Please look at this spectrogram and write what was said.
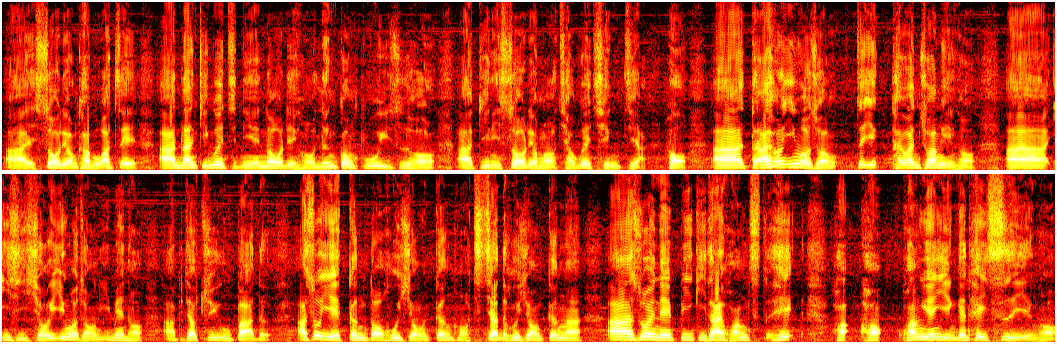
啊数量较无遐济，啊，咱经过一年的努力吼，人工哺育之后，啊，今年数量吼超过千只，吼啊，台湾萤火虫这一台湾苍蝇吼啊，伊是属于萤火虫里面吼啊比较巨无霸的，啊，所以伊光度非常的光吼，一只都非常光啊，啊，所以呢比其他的黄黑黄黄黄圆萤跟黑刺萤吼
